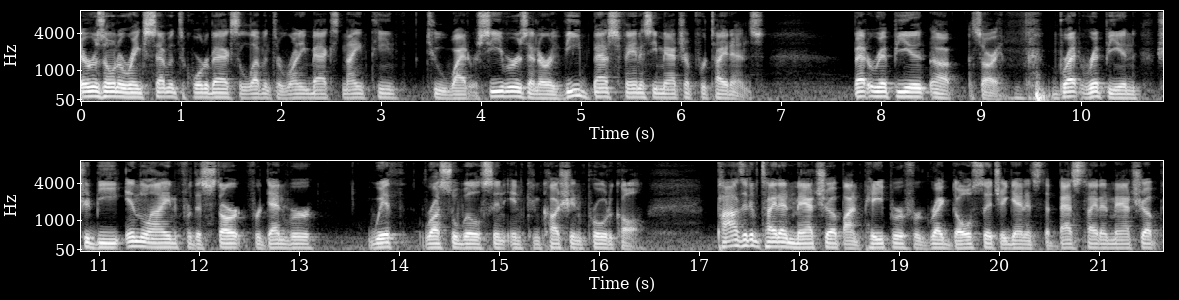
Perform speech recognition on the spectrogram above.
Arizona ranks 7th to quarterbacks, 11th to running backs, 19th to wide receivers, and are the best fantasy matchup for tight ends. Brett Rypien, uh, sorry, Brett Rypien should be in line for the start for Denver with Russell Wilson in concussion protocol. Positive tight end matchup on paper for Greg Dulcich. Again, it's the best tight end matchup.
